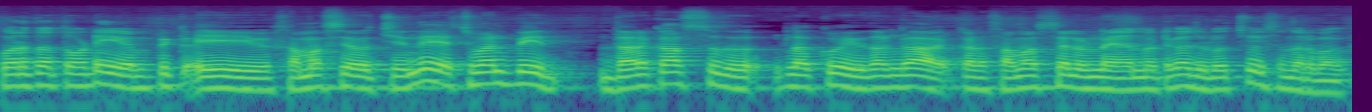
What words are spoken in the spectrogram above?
కొరతతోటి ఈ ఎంపిక ఈ సమస్య వచ్చింది. హెచ్ వన్ పి దరఖాస్తులకు ఈ విధంగా ఇక్కడ సమస్యలు ఉన్నాయి అన్నట్టుగా చూడొచ్చు ఈ సందర్భంగా.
